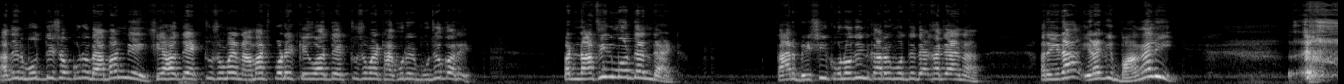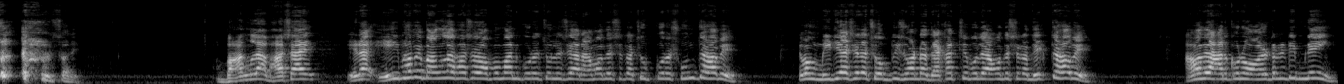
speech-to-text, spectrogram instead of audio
তাদের মধ্যে সব কোনো ব্যাপার নেই। সে হয়তো একটু সময় নামাজ পড়ে, কেউ হয়তো একটু সময় ঠাকুরের পুজো করে। But nothing more than that তার বেশি কোনোদিন কারোর মধ্যে দেখা যায় না। আর এরা এরা কি বাঙালি? সরি বাংলা ভাষায় এরা এইভাবে বাংলা ভাষার অপমান করে চলেছে আর আমাদের সেটা চুপ করে শুনতে হবে এবং মিডিয়া সেটা চব্বিশ ঘণ্টা দেখাচ্ছে বলে আমাদের সেটা দেখতে হবে। আমাদের আর কোনো অল্টারনেটিভ নেই।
